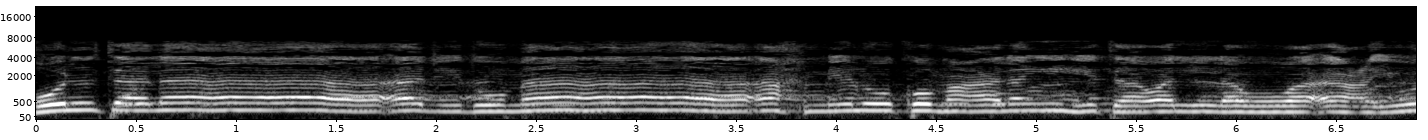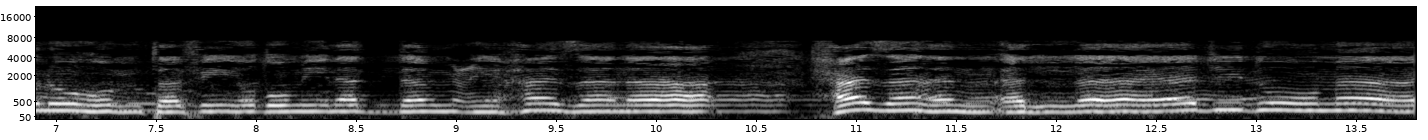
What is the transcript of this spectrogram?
قلت لا أجد ما أحملكم عليه تولوا وأعينهم تفيض من الدمع حزنا حزنا ألا يجدوا ما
